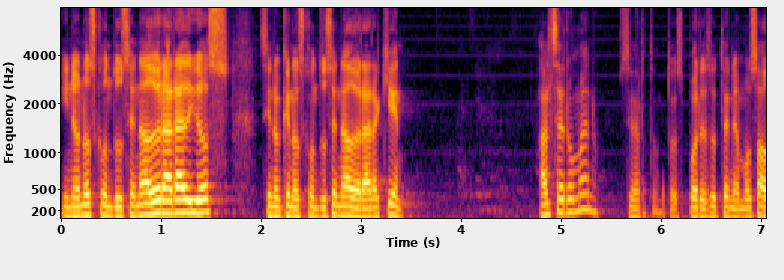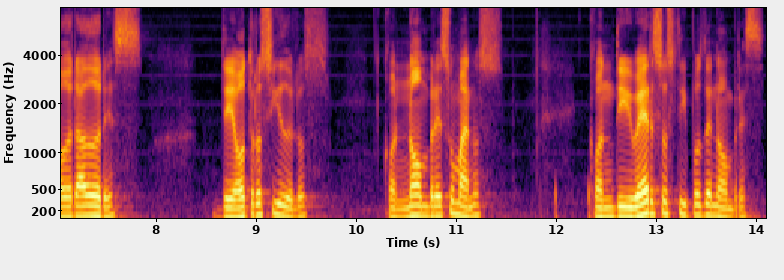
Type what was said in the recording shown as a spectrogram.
Y no nos conducen a adorar a Dios, sino que nos conducen a adorar a quién? Al ser humano, ¿cierto? Entonces por eso tenemos adoradores de otros ídolos con nombres humanos, con diversos tipos de nombres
